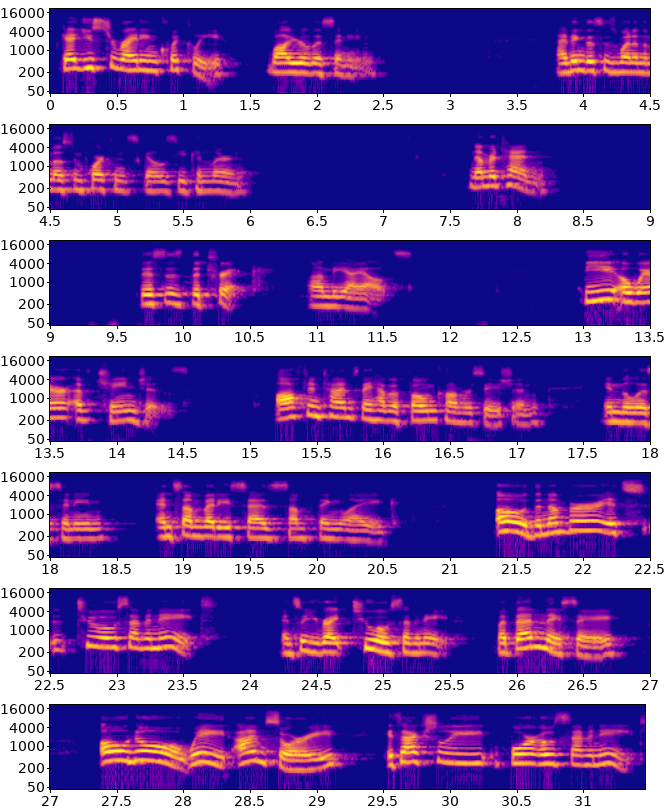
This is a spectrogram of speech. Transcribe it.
Get used to writing quickly while you're listening. I think this is one of the most important skills you can learn. Number 10. This is the trick on the IELTS. Be aware of changes. Oftentimes they have a phone conversation in the listening and somebody says something like, "Oh, the number it's 2078." And so you write 2078. But then they say, oh no, wait, I'm sorry. It's actually 4078.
